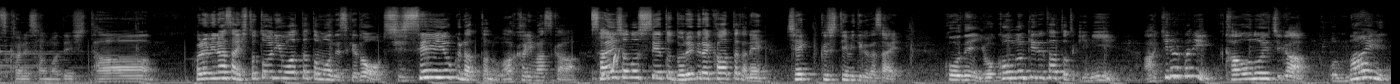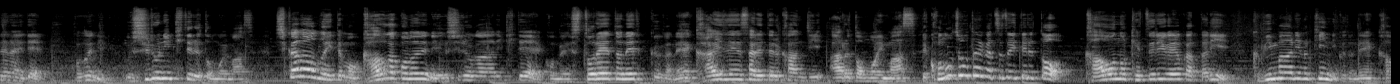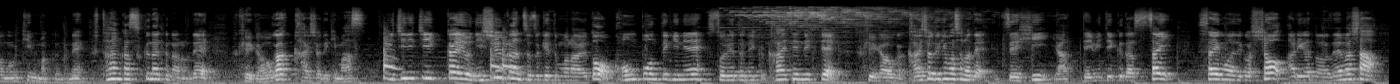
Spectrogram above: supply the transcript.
疲れ様でした。これ皆さん一通り終わったと思うんですけど姿勢良くなったの分かりますか？最初の姿勢とどれぐらい変わったかねチェックしてみてくださいこうね横向きで立った時に明らかに顔の位置がこう前に出ないでこのように後ろに来てると思います。力を抜いても顔がこのように後ろ側に来てこの、ね、ストレートネックがね改善されてる感じあると思います。でこの状態が続いてると顔の血流が良かったり首周りの筋肉とね顔の筋膜のね負担が少なくなるので老け顔が解消できます。1日1回を2週間続けてもらうと根本的にねストレートネック改善できて老け顔が解消できますのでぜひやってみてください。最後までご視聴ありがとうございました。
